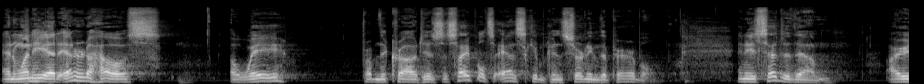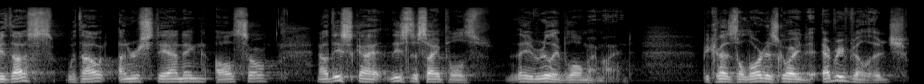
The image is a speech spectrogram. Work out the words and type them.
And when he had entered a house away from the crowd, his disciples asked him concerning the parable. And he said to them, Are you thus without understanding also? Now, these, guys, these disciples, they really blow my mind because the Lord is going to every village,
